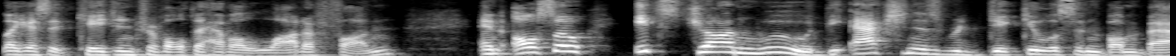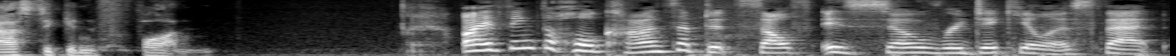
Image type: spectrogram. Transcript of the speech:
Like I said, Cage and Travolta have a lot of fun. And also, it's John Woo. The action is ridiculous and bombastic and fun. I think the whole concept itself is so ridiculous that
